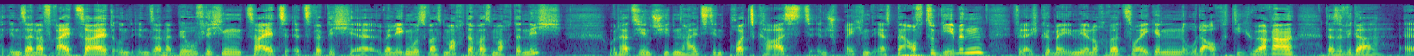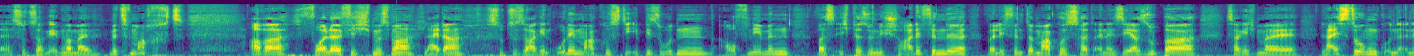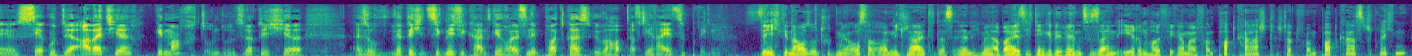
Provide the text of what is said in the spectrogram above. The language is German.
in seiner Freizeit und in seiner beruflichen Zeit jetzt wirklich äh, überlegen muss, was macht er, was macht er nicht und hat sich entschieden, halt den Podcast entsprechend erstmal aufzugeben. Vielleicht können wir ihn ja noch überzeugen oder auch die Hörer, dass er wieder äh, sozusagen irgendwann mal mitmacht. Aber vorläufig müssen wir leider sozusagen ohne Markus die Episoden aufnehmen, was ich persönlich schade finde, weil ich finde, der Markus hat eine sehr super, sage ich mal, Leistung und eine sehr gute Arbeit hier gemacht und uns wirklich, äh, also wirklich signifikant geholfen, den Podcast überhaupt auf die Reihe zu bringen. Sehe ich genauso, tut mir außerordentlich leid, dass er nicht mehr dabei ist. Ich denke, wir werden zu seinen Ehren häufiger mal von Podcast statt von Podcast sprechen.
